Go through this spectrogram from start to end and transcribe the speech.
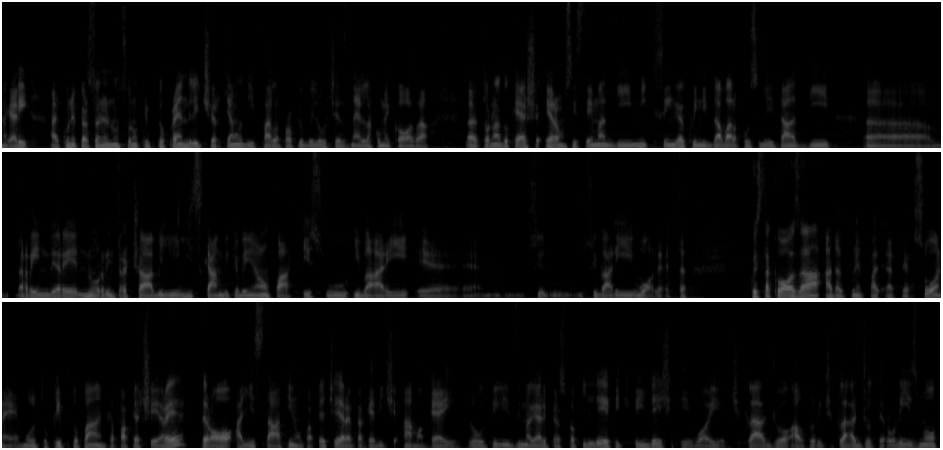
magari alcune persone non sono crypto friendly, cerchiamo di farla proprio veloce e snella come cosa. Uh, Tornado Cash era un sistema di mixing, quindi dava la possibilità di uh, rendere non rintracciabili gli scambi che venivano fatti sui vari, eh, su, sui vari wallet. Questa cosa ad alcune eh, persone molto CryptoPunk fa piacere, però agli stati non fa piacere perché dici, ah ma ok, lo utilizzi magari per scopi illeciti, vuoi riciclaggio, autoriciclaggio, terrorismo.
